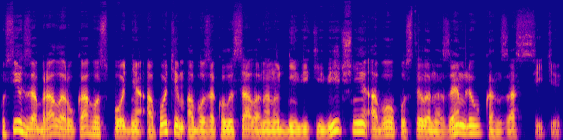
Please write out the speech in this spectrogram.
Усіх забрала рука Господня, а потім або заколисала на нудні віки вічні, або опустила на землю в Канзас Сіті.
